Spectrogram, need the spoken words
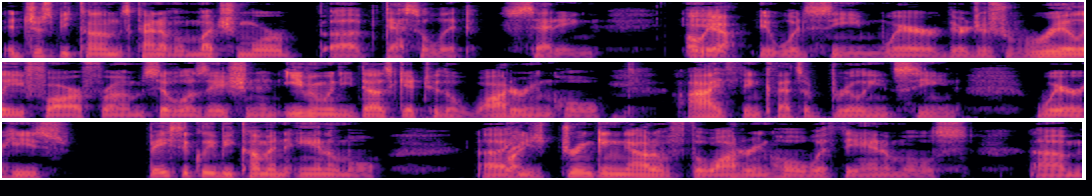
it just becomes kind of a much more uh, desolate setting. Oh it, yeah, it would seem where they're just really far from civilization, and even when he does get to the watering hole, I think that's a brilliant scene where he's basically become an animal. Uh, right. He's drinking out of the watering hole with the animals. Um,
